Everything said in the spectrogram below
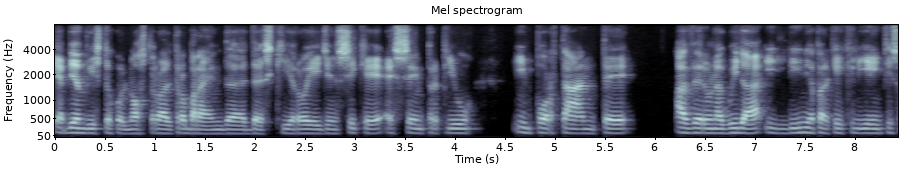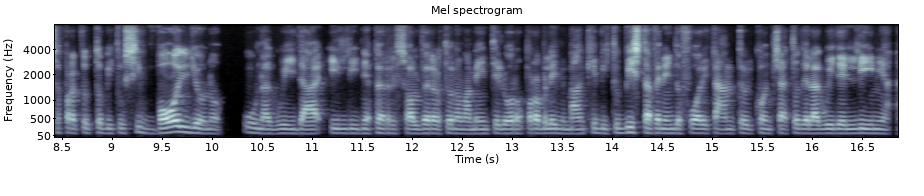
E abbiamo visto col nostro altro brand, The Schiro Agency, che è sempre più importante avere una guida in linea perché i clienti, soprattutto B2C, vogliono una guida in linea per risolvere autonomamente i loro problemi, ma anche B2B sta venendo fuori tanto il concetto della guida in linea.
